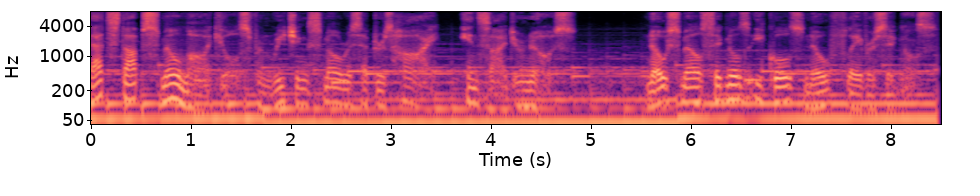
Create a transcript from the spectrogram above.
That stops smell molecules from reaching smell receptors high inside your nose. No smell signals equals no flavor signals.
